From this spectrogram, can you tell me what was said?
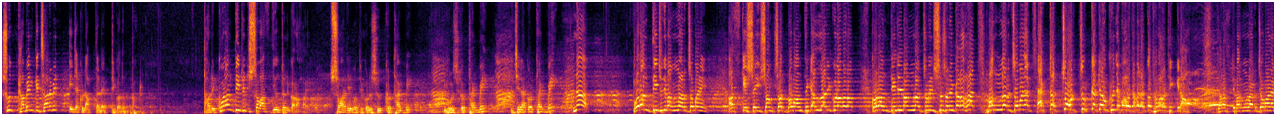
সুদ খাবেন কি ছাড়বেন এটা এখন আপনার ব্যক্তিগত ব্যাপার। তাহলে কোরআন দিয়ে যদি সমাজ নিয়ন্ত্রণ করা হয়, সমাজের মধ্যে কোনো সুদখোর থাকবে? ঘুষখোর থাকবে? জেলাখোর থাকবে? না! কোরআন দিয়ে যদি বাংলার জমানে আজকে সেই সংসদ ভবন থেকে কুরাবারা কোরআন যদি বাংলার জমিন শোষণ করা হয়। বাংলার জমানে একটা চোর চুক্কা কেউ খুঁজে পাওয়া যাবে না, কথা বলা ঠিক কিনা? যারা আজকে বাংলার জমানে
